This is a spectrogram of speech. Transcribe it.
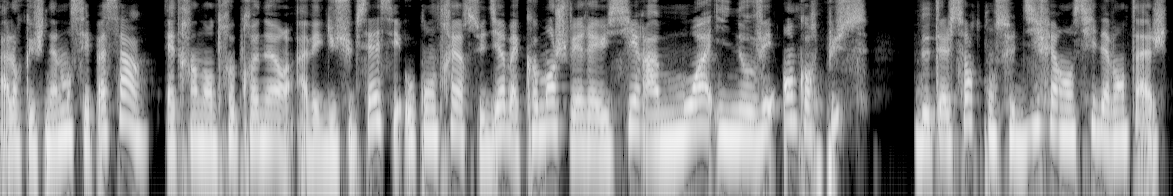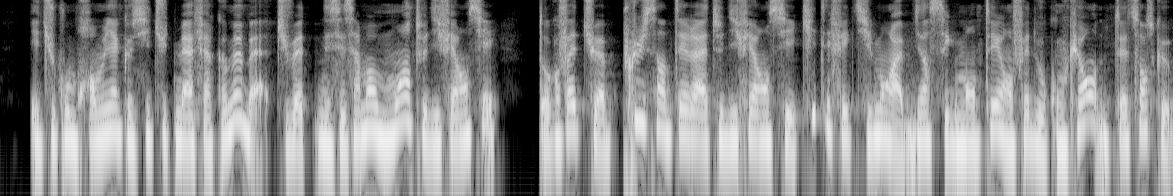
Alors que finalement c'est pas ça. Être un entrepreneur avec du succès, c'est au contraire se dire bah, comment je vais réussir à moi innover encore plus de telle sorte qu'on se différencie davantage. Et tu comprends bien que si tu te mets à faire comme eux, bah, tu vas nécessairement moins te différencier. Donc en fait, tu as plus intérêt à te différencier, quitte effectivement à bien segmenter en fait vos concurrents de telle sorte que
